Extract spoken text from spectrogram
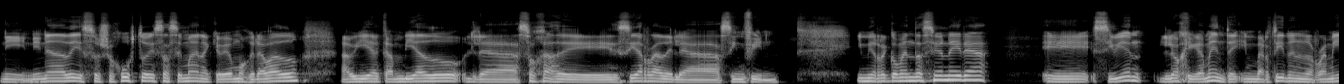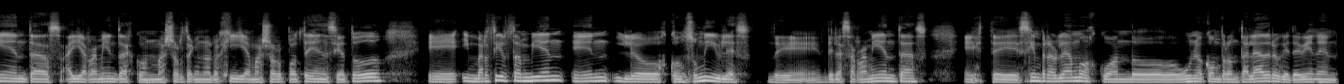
ni, ni, nada de eso. Yo justo esa semana que habíamos grabado había cambiado las hojas de sierra de la Sinfín. Y mi recomendación era eh, si bien, lógicamente, invertir en herramientas, hay herramientas con mayor tecnología, mayor potencia, todo, eh, invertir también en los consumibles de, las herramientas. Este, siempre hablamos cuando uno compra un taladro que te vienen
